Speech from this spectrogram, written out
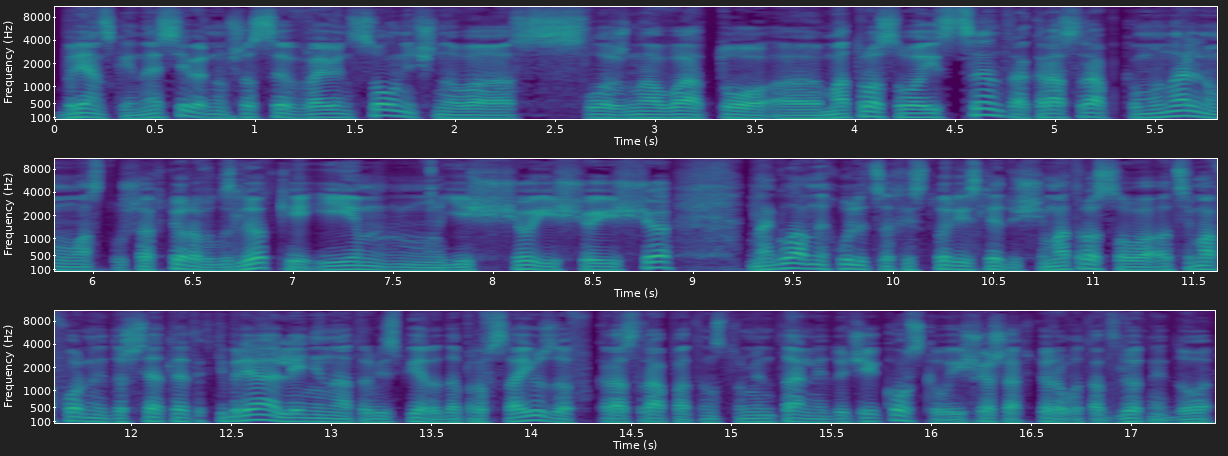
Брянской. На северном шоссе в район Солнечного сложновато. Э, Матросова из центра, Красраб к Коммунальному мосту, Шахтеров к Взлетке и еще, еще, еще. На главных улицах истории следующие. Матросова от Семафорной до 60 лет октября, Ленина от Робеспьера до профсоюзов, Красраб от Инструментальной до Чайковского, еще Шахтеров от Взлетной до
